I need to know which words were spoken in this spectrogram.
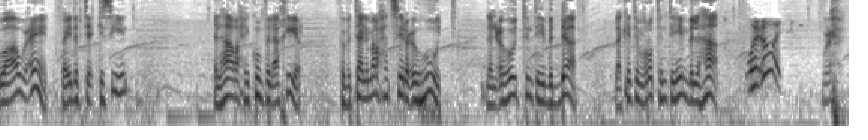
واو عين. فإذا بتعكسين الها راح يكون في الأخير. فبالتالي ما راح تصير عهود لأن عهود تنتهي بالدال لكن أنت المفروض تنتهين بالهاء وعود.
